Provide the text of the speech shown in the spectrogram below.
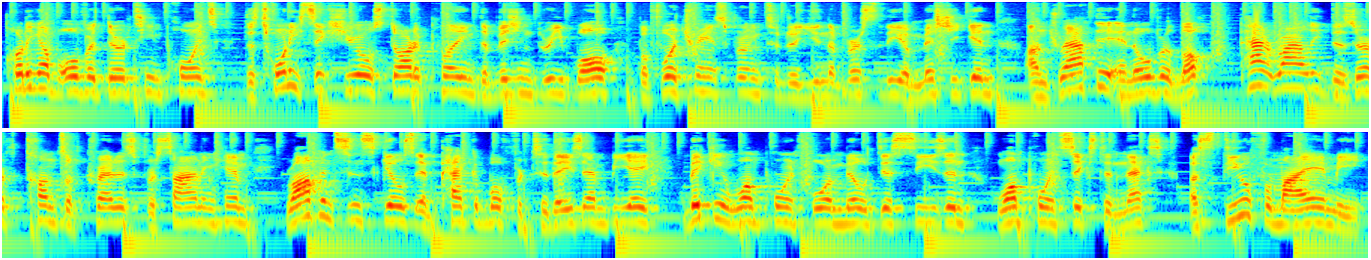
putting up over 13 points. The 26 year old started playing Division 3 ball before transferring to the University of Michigan. Undrafted and overlooked, Pat Riley deserved tons of credits for signing him. Robinson's skills impeccable for today's NBA, making 1.4 mil this season, 1.6 to next. A steal for Miami.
